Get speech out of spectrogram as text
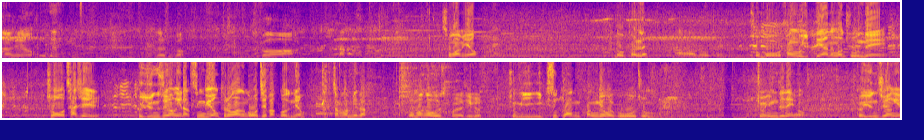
안녕하세요. 안녕하십니까. 좋아. 소감이요? 너부터 할래? 아, 너부터 해. 저뭐 상무 입대하는 건 좋은데 저 사실 그 윤수 형이랑 승규 형 들어가는 거 어제 봤거든요. 착장합니다. 도망가고 싶어요 지금. 좀 이 익숙한 광경을 보고 좀 좀 힘드네요. 그 윤수 형이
